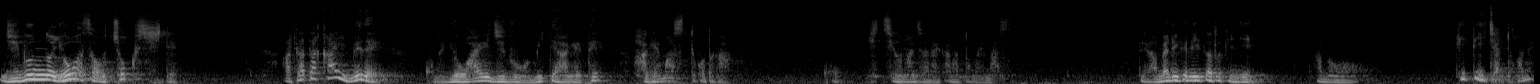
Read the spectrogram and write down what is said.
自分の弱さを直視して温かい目でこの弱い自分を見てあげて励ますってことがこう必要なんじゃないかなと思います。でアメリカにいた時にあのキティちゃんとかね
